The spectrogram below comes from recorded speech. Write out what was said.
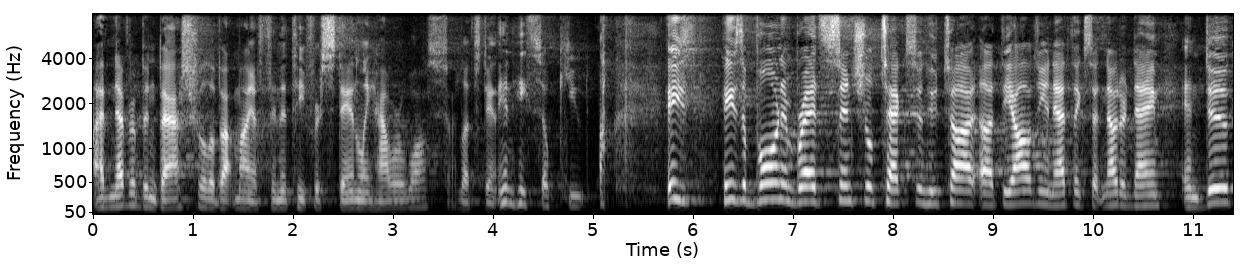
I've never been bashful about my affinity for Stanley Hauerwas. I love Stanley, and he's so cute. he's, He's a born and bred Central Texan who taught uh, theology and ethics at Notre Dame and Duke.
